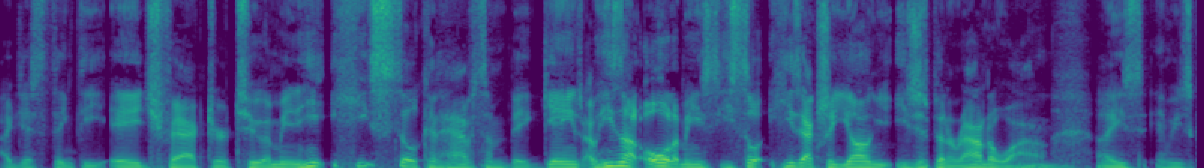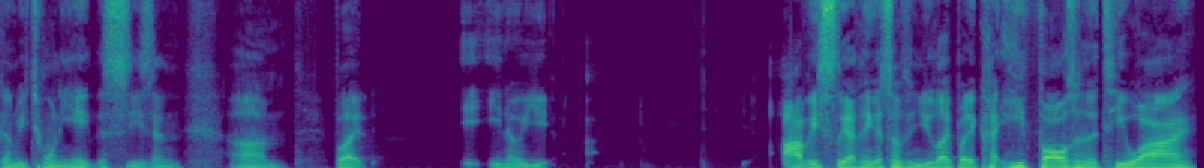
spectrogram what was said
I just think the age factor too. I mean, he he still can have some big games. I mean, he's not old. I mean, he's he's still he's actually young. He's just been around a while. Mm-hmm. Uh, he's he's going to be 28 this season. Um, but you know, you obviously I think it's something you like, but it, he falls in the Ty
